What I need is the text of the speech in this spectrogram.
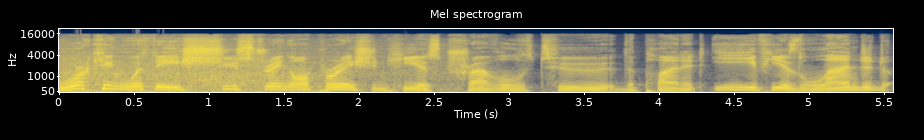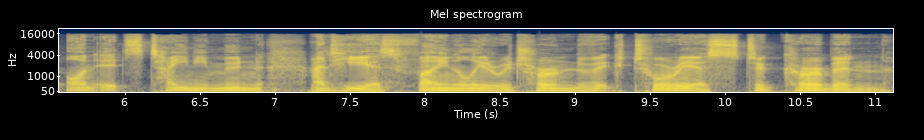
Working with a shoestring operation, he has travelled to the planet Eve. He has landed on its tiny moon, and he has finally returned victorious to Kerbin.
